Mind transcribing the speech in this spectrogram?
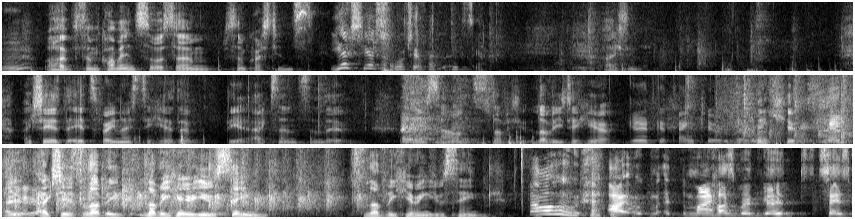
Hmm? Have some comments or some, some questions? Yes, yes, whatever, please, yeah. Actually, actually it's, it's very nice to hear the, the accents and the new sounds. It's lovely, lovely to hear. Good, good, thank you. Thank you. Thank and you. actually, it's lovely, lovely hearing you sing. It's lovely hearing you sing. Oh, I, my husband says,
